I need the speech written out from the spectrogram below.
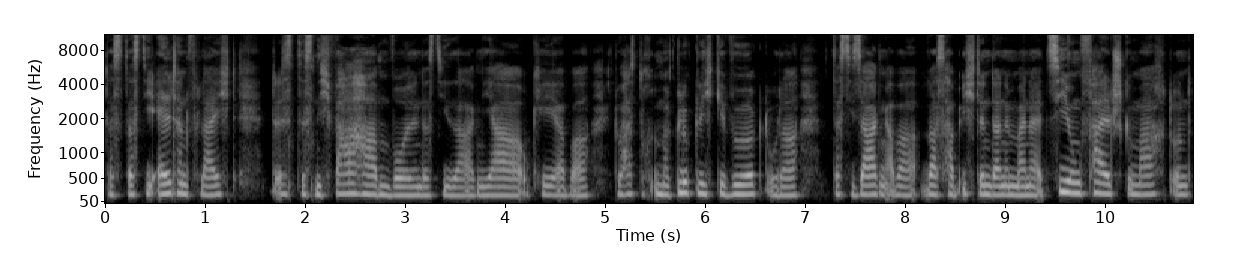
dass, dass die Eltern vielleicht das, das nicht wahrhaben wollen, dass die sagen, ja, okay, aber du hast doch immer glücklich gewirkt oder dass die sagen, aber was habe ich denn dann in meiner Erziehung falsch gemacht? Und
